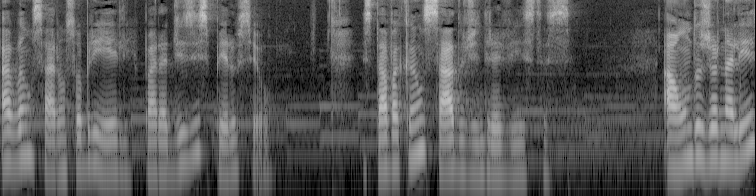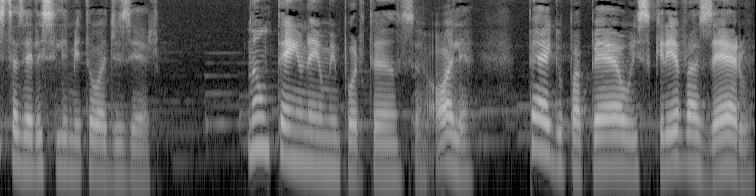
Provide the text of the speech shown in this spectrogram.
avançaram sobre ele para desespero seu. Estava cansado de entrevistas. A um dos jornalistas ele se limitou a dizer: Não tenho nenhuma importância. Olha, pegue o papel, escreva zero.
